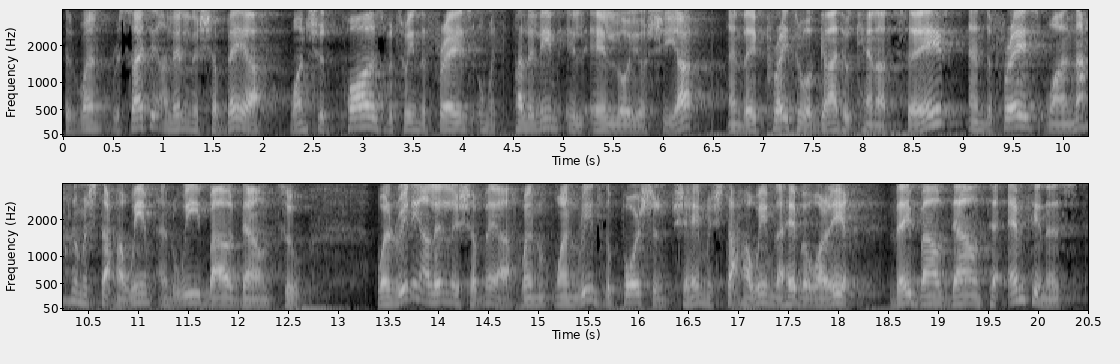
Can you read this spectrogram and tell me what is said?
that when reciting Alenu Leshabeach, one should pause between the phrase Umithpalelim il el lo yoshia, and they pray to a God who cannot save, and the phrase Wa'anachnu mishtahawim, and we bow down too. When reading Alenu Leshabeach, when one reads the portion Shehem mishtahawim lahebe wariq, they bow down to emptiness.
